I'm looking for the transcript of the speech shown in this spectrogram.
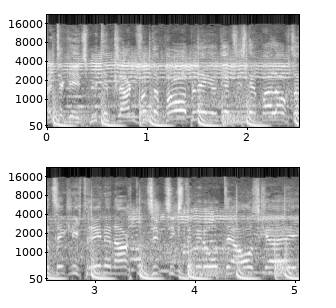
Weiter geht's mit dem Klang von der Powerplay und jetzt ist der Ball auch tatsächlich drinnen. 78. Minute Ausgleich.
